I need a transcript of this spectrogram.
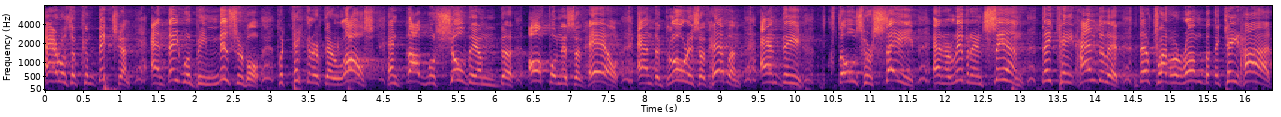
arrows of conviction and they will be miserable, particularly if they're lost. And God will show them the awfulness of hell and the glories of heaven and the those who are saved and are living in sin, they can't handle it. They'll try to run, but they can't hide.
